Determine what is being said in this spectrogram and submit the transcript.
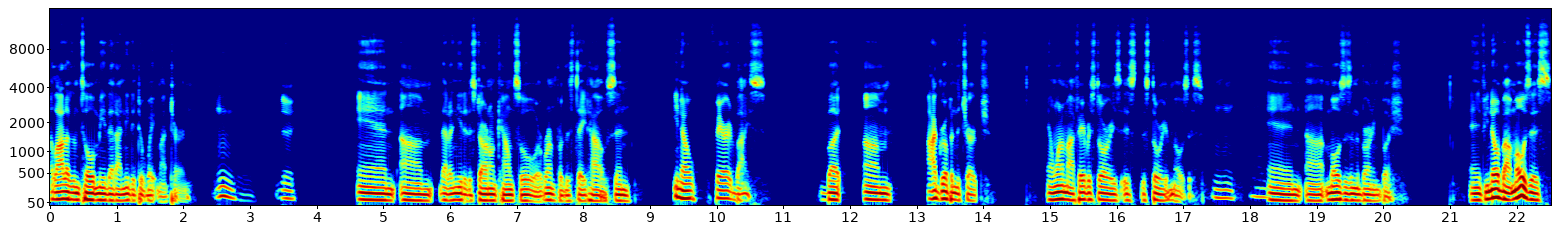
a lot of them told me that I needed to wait my turn mm. yeah, and um, that I needed to start on council or run for the state house. And, you know, fair advice. But um, I grew up in the church. And one of my favorite stories is the story of Moses hmm and uh, Moses in the burning bush. And if you know about Moses,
